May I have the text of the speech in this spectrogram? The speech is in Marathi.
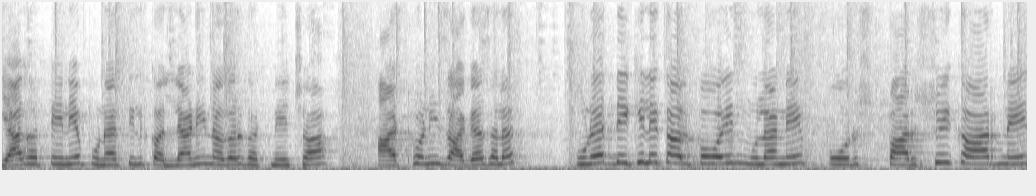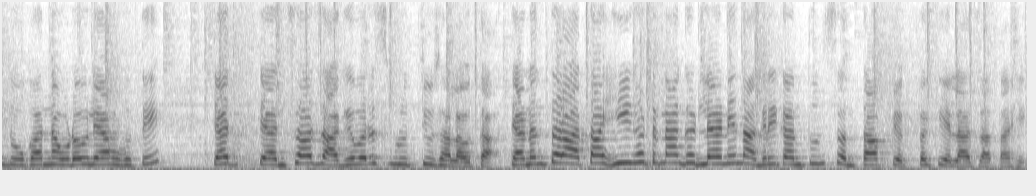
या घटनेने पुण्यातील कल्याणी नगर घटनेच्या आठवणी जाग्या झाल्यात. पुण्यात देखील एका अल्पवयीन मुलाने पोर्श पार्शी कारने दोघांना उडवले होते. त्यात त्यांचा जागेवरच मृत्यू झाला होता. त्यानंतर आता ही घटना घडल्याने नागरिकांतून संताप व्यक्त केला जात आहे.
